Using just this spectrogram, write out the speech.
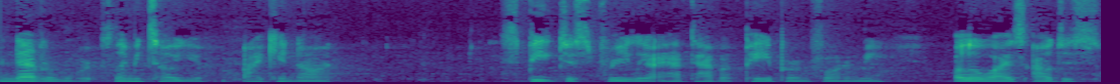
never works. Let me tell you, I cannot speak just freely. I have to have a paper in front of me. Otherwise, I'll just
